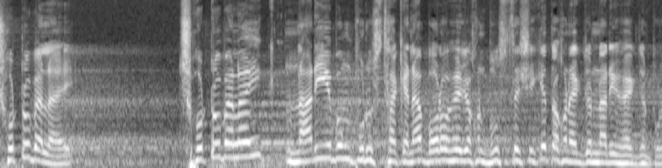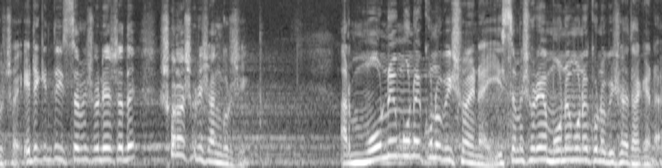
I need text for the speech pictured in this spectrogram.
ছোটবেলায় ছোটবেলায় নারী এবং পুরুষ থাকে না, বড় হয়ে যখন বুঝতে শিখে তখন একজন নারী হয়ে একজন পুরুষ হয়। এটা কিন্তু ইসলামী শরীরের সাথে সরাসরি সাংঘর্ষিক। আর মনে মনে কোনো বিষয় নাই। ইসলামী শরীরে মনে মনে কোনো বিষয় থাকে না।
